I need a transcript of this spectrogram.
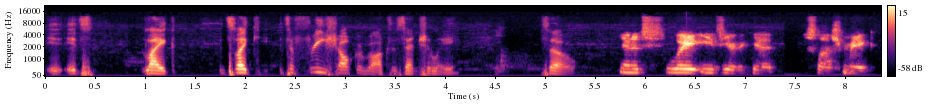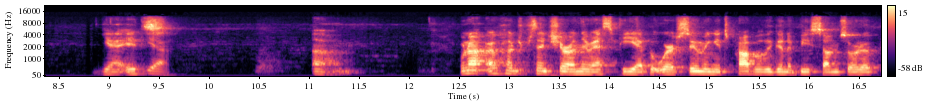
it, it's like it's like it's a free shulker box essentially. So and it's way easier to get slash make. Yeah, it's Yeah. Um, we're not hundred percent sure on the recipe yet, but we're assuming it's probably going to be some sort of.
